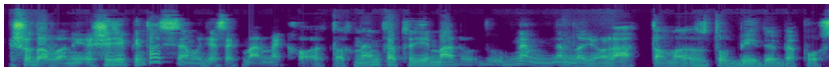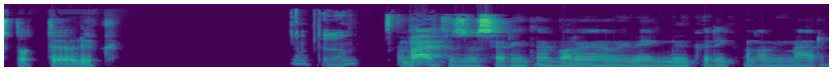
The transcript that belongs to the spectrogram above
és oda van írva, és egyébként azt hiszem, hogy ezek már meghaltak, nem? Tehát, hogy én már nem, nem nagyon láttam az utóbbi időben posztot tőlük. Nem tudom. Változó szerintem van olyan, ami még működik, van, ami már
